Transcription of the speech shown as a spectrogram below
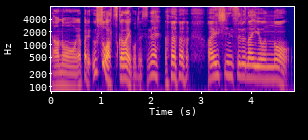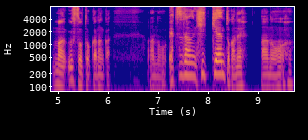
あのやっぱり嘘はつかないことですね。配信する内容の、まあ嘘とかなんか、あの、閲覧必見とかね、あの、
